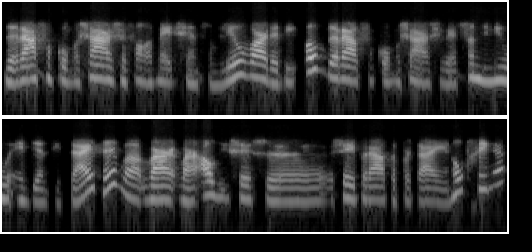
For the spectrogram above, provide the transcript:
de raad van commissarissen van het Medisch Centrum Leeuwarden, die ook de raad van commissarissen werd van de nieuwe identiteit, hè, waar, waar, waar al die zes eh, separate partijen in opgingen.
